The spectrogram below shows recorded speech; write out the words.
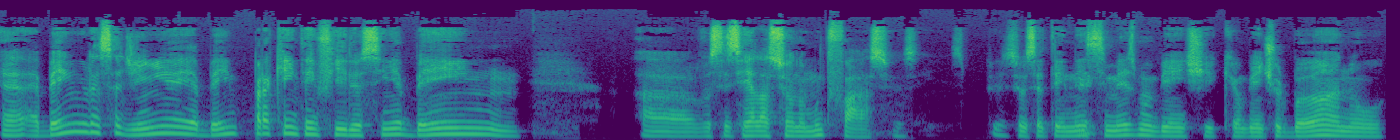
É, é bem engraçadinha e é bem, para quem tem filho, assim, é bem. Uh, você se relaciona muito fácil. Assim. Se você tem nesse mesmo ambiente, que é um ambiente urbano,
